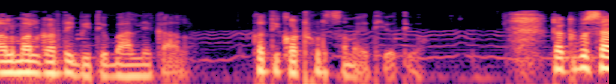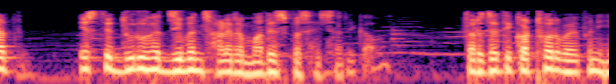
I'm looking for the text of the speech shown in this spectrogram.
अलमल गर्दै बित्यो बाल्यकाल। कति कठोर समय थियो त्यो। डाक्टर प्रसाद यस्तै दुरूह जीवन छाडेर मधेस बसाइसकेका हुन्। तर जति कठोर भए पनि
